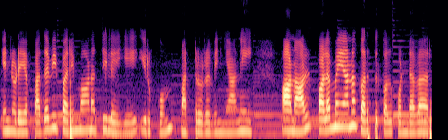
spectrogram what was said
என்னுடைய பதவி பரிமாணத்திலேயே இருக்கும் மற்றொரு விஞ்ஞானி. ஆனால் பழமையான கருத்துக்கள் கொண்டவர்.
